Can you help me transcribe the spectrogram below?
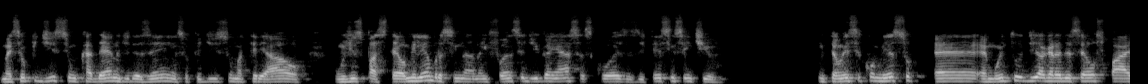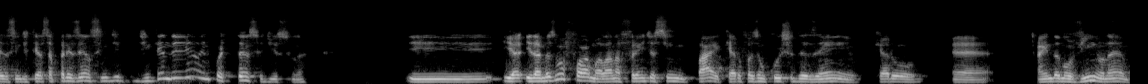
Mas se eu pedisse um caderno de desenho, se eu pedisse um material, um giz pastel, eu me lembro assim na, na infância de ganhar essas coisas, de ter esse incentivo. Então esse começo é, é, muito de agradecer aos pais, assim, de ter essa presença, assim, de, de entender a importância disso, né? E, e, e, da mesma forma, lá na frente, assim, pai, quero fazer um curso de desenho, quero, é, ainda novinho, né,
